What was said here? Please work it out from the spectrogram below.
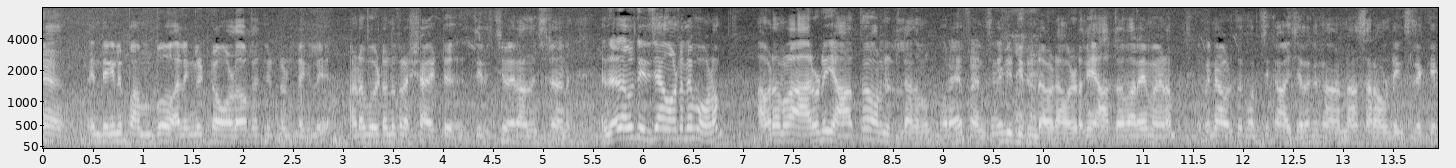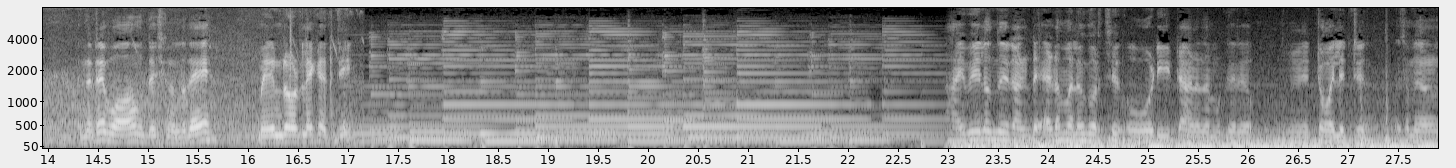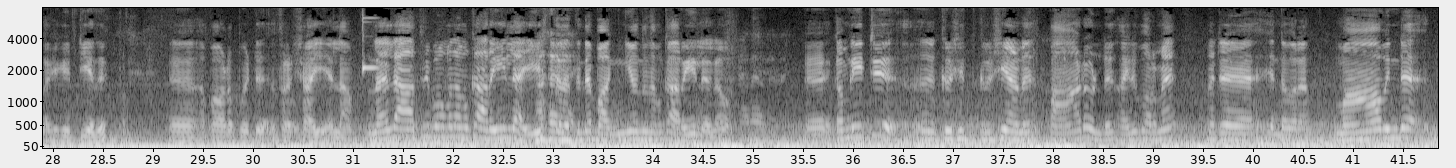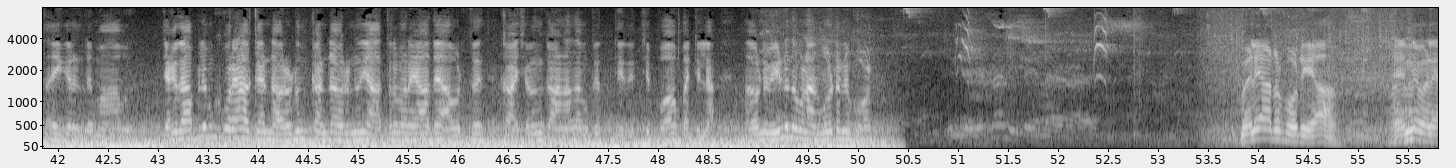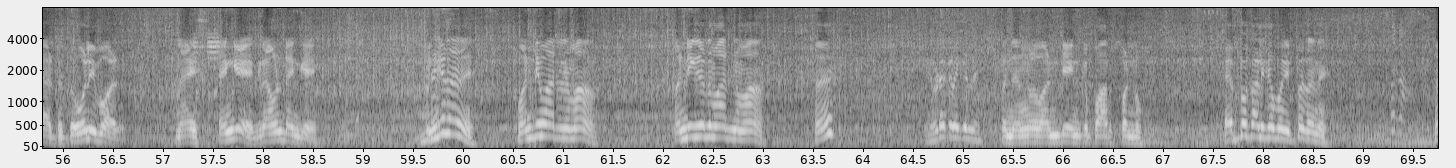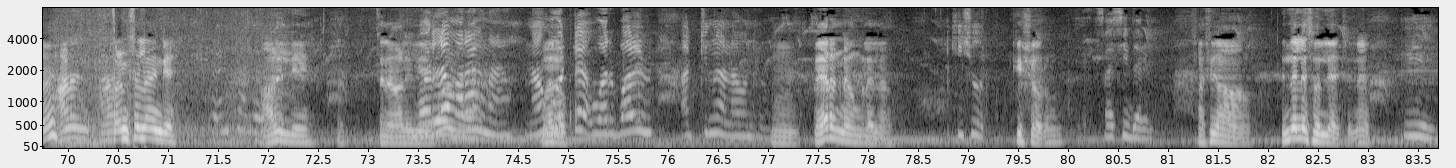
എന്തെങ്കിലും പമ്പോ അല്ലെങ്കിൽ ടോളോ ഒക്കെ കിട്ടുന്നുണ്ടെങ്കിൽ അവിടെ പോയിട്ടൊന്ന് ഫ്രഷ് ആയിട്ട് തിരിച്ചു വരാമെന്ന് വെച്ചിട്ടാണ്. എന്തായാലും നമ്മൾ തിരിച്ച് അങ്ങോട്ട് തന്നെ പോകണം അവിടെ നമ്മൾ ആരോടും യാത്ര പറഞ്ഞിട്ടില്ല. നമുക്ക് കുറേ ഫ്രണ്ട്സിനെ കിട്ടിയിട്ടുണ്ട് അവിടെ. അവരോടൊക്കെ യാത്ര പറയാൻ വേണം. പിന്നെ അവിടുത്തെ കുറച്ച് കാഴ്ചകളൊക്കെ കാണാം സറൗണ്ടിങ്സിലൊക്കെ എന്നിട്ടേ പോകാൻ ഉദ്ദേശിക്കുന്നുള്ളൂ. ഇതേ മെയിൻ റോഡിലേക്ക് എത്തി. ഹൈവേയിലൊന്ന് രണ്ട് ഇടമലം കുറച്ച് ഓടിയിട്ടാണ് നമുക്കൊരു ടോയ്ലറ്റ് സംവിധാനങ്ങളൊക്കെ കിട്ടിയത്. അപ്പൊ അവിടെ പോയിട്ട് ഫ്രഷ് ആയി എല്ലാം. എന്നാലും രാത്രി പോകുമ്പോൾ നമുക്ക് അറിയില്ല ഈ സ്ഥലത്തിന്റെ ഭംഗിയൊന്നും നമുക്ക് അറിയില്ലല്ലോ കംപ്ലീറ്റ് കൃഷി കൃഷിയാണ്. പാടമുണ്ട്. അതിന് പുറമെ മറ്റേ എന്താ പറയാ മാവിന്റെ തൈകളുണ്ട് മാവ്. ജഗതാപ്പിൽ നമുക്ക് കുറേ ആൾക്കാരുണ്ട്. അവരോടും കണ്ട് അവരോടൊന്നും യാത്ര പറയാതെ അവിടുത്തെ കാഴ്ചകളൊന്നും കാണാതെ നമുക്ക് തിരിച്ചു പോകാൻ പറ്റില്ല. അതുകൊണ്ട് വീണ്ടും നമ്മൾ അങ്ങോട്ട് തന്നെ പോകണം. വെളിയാട്ട് പോറിയാ എന്നെ വെളിയാട്ട്. വോളിബോൾ. നൈസ് എങ്കേ? ഗ്രൗണ്ട് എങ്കേ? ഇങ്ങനെ വണ്ടി മാറ്റണമാ? വണ്ടി ഇങ്ങോട്ട് മാറ്റണമാ? ഏഹ് എവിടെ കളിക്കുന്നേ ഇപ്പം ഞങ്ങൾ വണ്ടി എനിക്ക് പാർക്ക് പണ്ണു എപ്പോൾ കളിക്കാൻ പോയി ഇപ്പം തന്നെ ഫ്രണ്ട്സ് എല്ലാം എങ്കിൽ ആളില്ലേ ആളില്ലേ പേരെന്നാ ഉങ്ങളെല്ലാം കിഷോർ ശശിധരൻ ശശി ആ ഇന്നല്ലേ സൊല്ലാച്ചനെ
